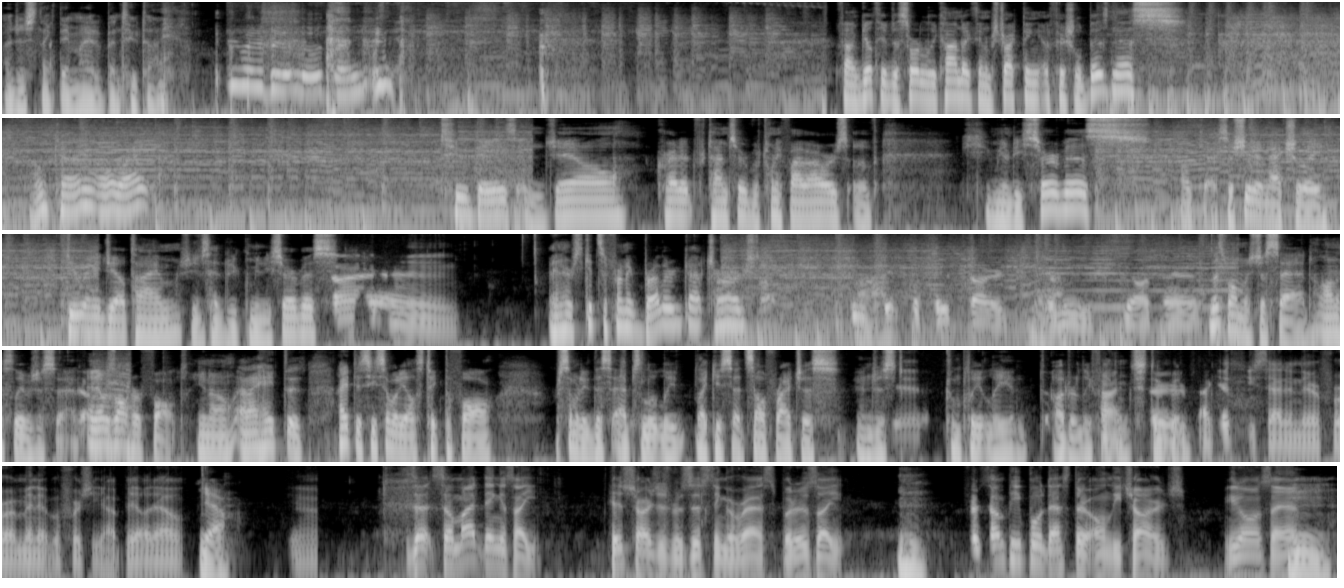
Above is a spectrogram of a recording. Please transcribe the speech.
I just think they might have been too tight. Found guilty of disorderly conduct and obstructing official business. Okay, all right. Two days in jail. Credit for time served with 25 hours of community service. Okay, so she didn't actually do any jail time. She just had to do community service. Fine. And her schizophrenic brother got charged. It's the first charge for me. You know what I'm saying? This one was just sad. Honestly, it was just sad, and it was all her fault, you know. And I hate to, I hate to see somebody else take the fall for somebody this absolutely, like you said, self righteous and just Yeah. completely and utterly fucking stupid. I guess she sat in there for a minute before she got bailed out. Yeah, Yeah. So, so my thing is like, his charge is resisting arrest, but it's like, Mhm. For some people, that's their only charge. You know what I'm saying? Mm.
